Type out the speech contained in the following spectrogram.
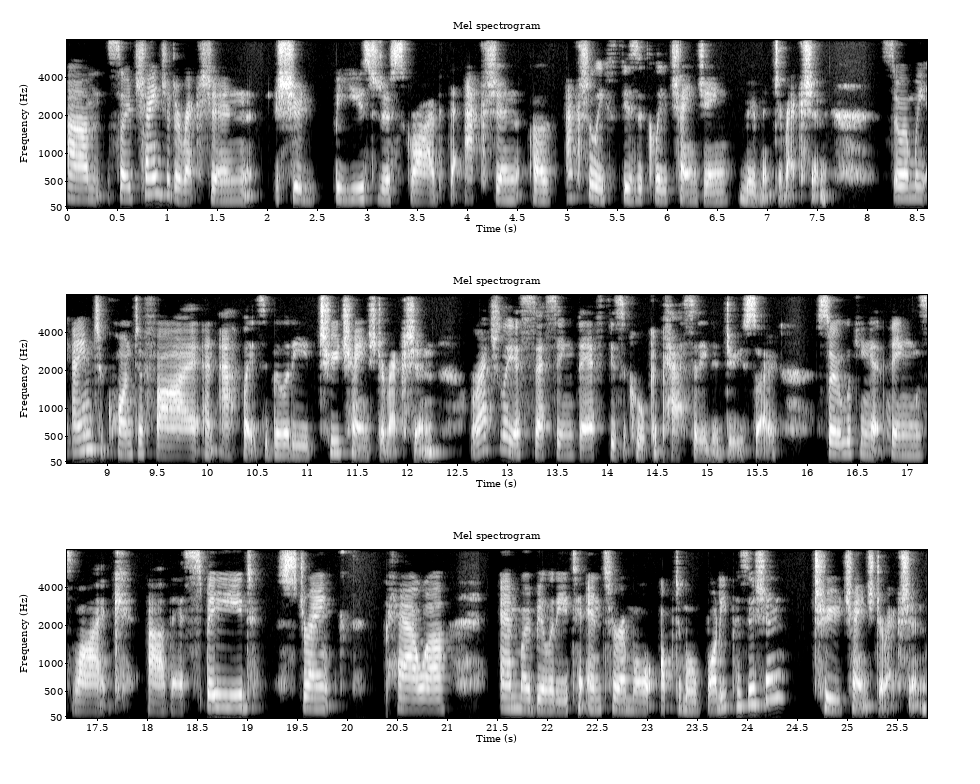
Um, so, change of direction should be used to describe the action of actually physically changing movement direction. So, when we aim to quantify an athlete's ability to change direction, we're actually assessing their physical capacity to do so. So, looking at things like uh, their speed, strength, power, and mobility to enter a more optimal body position to change direction.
